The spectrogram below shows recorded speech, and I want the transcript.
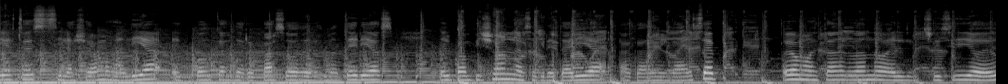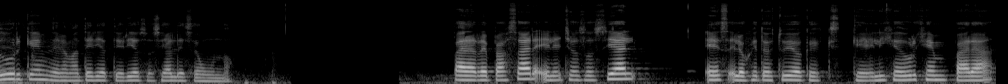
Y esto es Si la llevamos al día, el podcast de repaso de las materias del Pampillón, la Secretaría Académica del CEP. Hoy vamos a estar dando el suicidio de Durkheim de la materia Teoría Social de Segundo. Para repasar, el hecho social es el objeto de estudio que, elige Durkheim para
